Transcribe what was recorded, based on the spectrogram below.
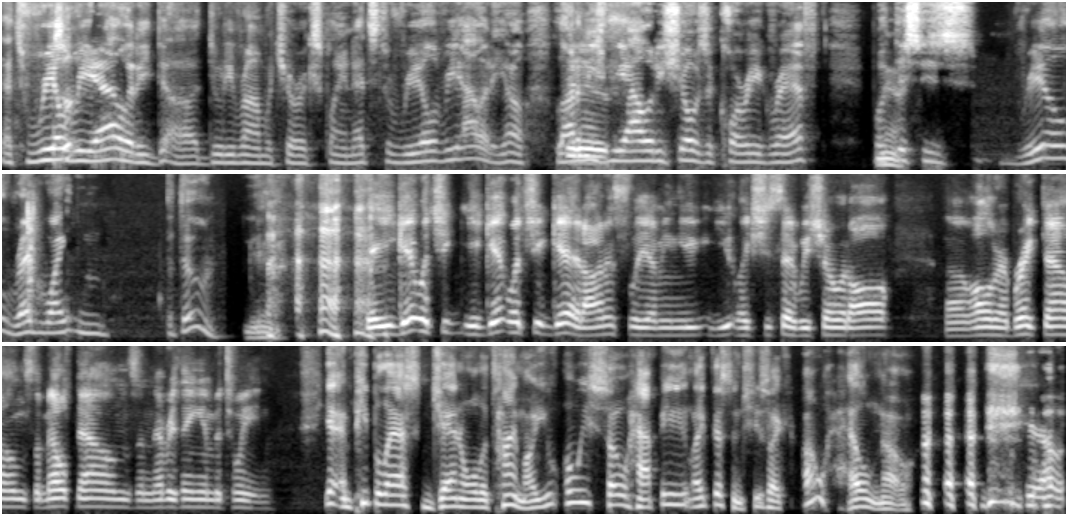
That's real So- reality, uh, Duty Ron, what you're explaining. That's the real reality. You know, a lot of these is. reality shows are choreographed, but Yeah. this is real red, white, and Bethune. Yeah, yeah, you get what you you get what you get. Honestly, I mean, you you like she said, we show it all, uh, all of our breakdowns, the meltdowns, and everything in between. Yeah. And people ask Jen all the time, "Are you always so happy like this?" And she's like, "Oh hell no." you know,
